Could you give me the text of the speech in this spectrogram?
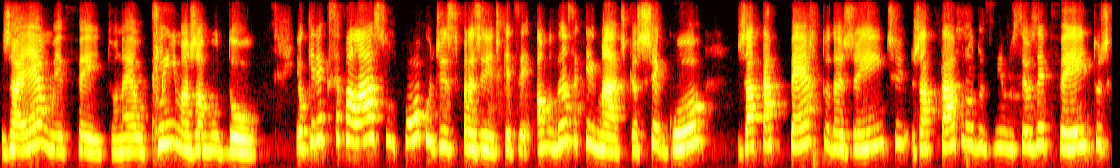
já é um efeito, né? O clima já mudou. Eu queria que você falasse um pouco disso para a gente. Quer dizer, a mudança climática chegou já está perto da gente, já está produzindo seus efeitos,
